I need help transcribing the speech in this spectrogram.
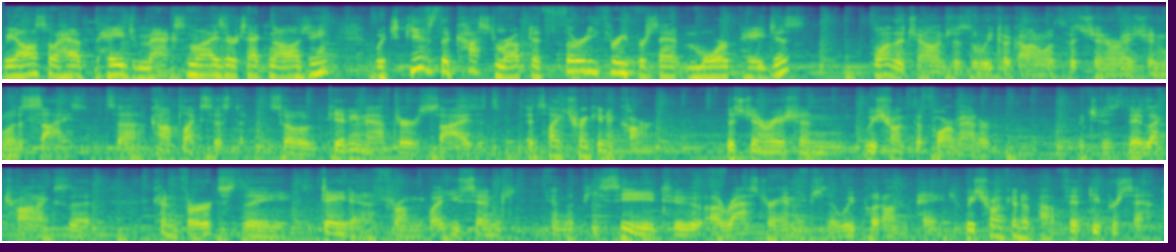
We also have Page Maximizer technology, which gives the customer up to 33% more pages. One of the challenges that we took on with this generation was size. It's a complex system, so getting after size, it's, it's like shrinking a car. This generation, we shrunk the formatter, which is the electronics that converts the data from what you send in the PC to a raster image that we put on the page. We shrunk it about 50%.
